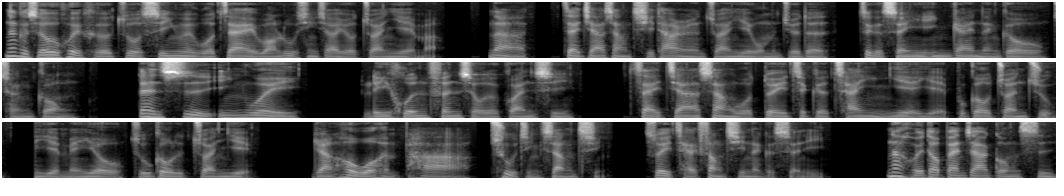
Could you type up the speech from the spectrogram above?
那个时候会合作，是因为我在网络行销有专业嘛？那再加上其他人的专业，我们觉得这个生意应该能够成功。但是因为离婚分手的关系，再加上我对这个餐饮业也不够专注，也没有足够的专业，然后我很怕触景伤情，所以才放弃那个生意。那回到搬家公司，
